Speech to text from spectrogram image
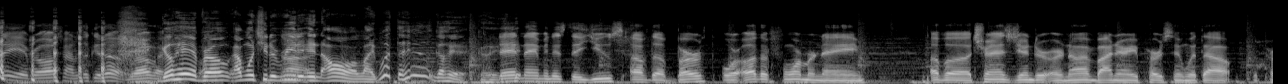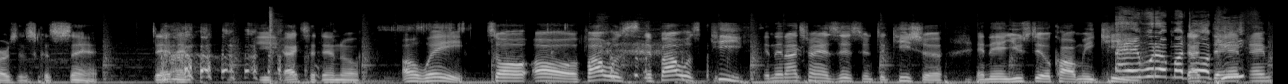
say it, bro. I was trying to look it up, bro. Like, Go ahead, bro. I want you to read it in all. Like, what the hell? Go ahead, go ahead. Dead naming is the use of the birth or other former name of a transgender or non-binary person without the person's consent. Dead name the accidental. Oh wait. So oh, if I was if I was Keith and then I transitioned to Keisha and then you still call me Keith. Hey, what up, my that's dog dead Keith? name.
